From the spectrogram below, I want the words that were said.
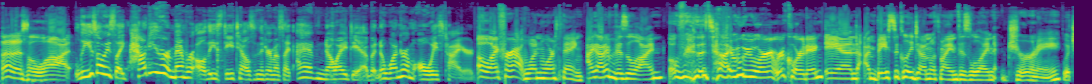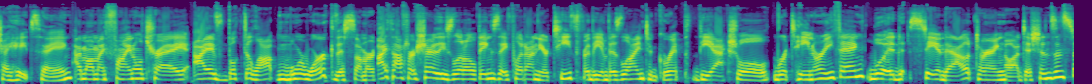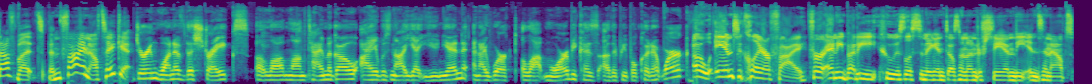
That is a lot. Lee's always like, How do you remember all these details in the dream? I was like, I have no idea, but no wonder I'm always tired. Oh, I forgot one more thing. I got Invisalign over the time we weren't recording, and I'm basically done with my Invisalign journey, which I hate saying. I'm on my final tray. I've booked a lot more work this summer. I thought for sure these little things they put on your teeth for the Invisalign to grip the actual retainery thing would stand out during auditions and stuff, but it's been fine. I'll take it. During one of the strikes a long, long time ago, I was not yet union and I worked a lot more because other people couldn't work. Oh, and to clarify, for anybody who is listening and doesn't understand the ins and outs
